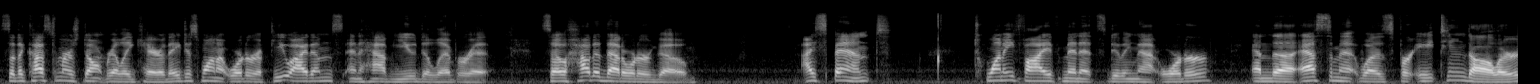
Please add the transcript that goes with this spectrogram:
So the customers don't really care. They just want to order a few items and have you deliver it. So, how did that order go? I spent 25 minutes doing that order, and the estimate was for $18.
